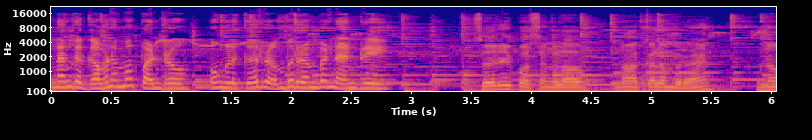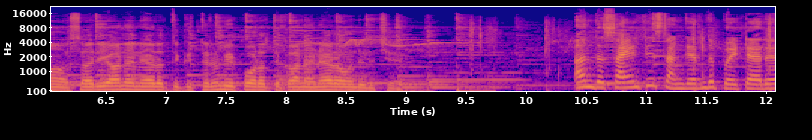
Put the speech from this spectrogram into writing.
நாங்க கவனமா பண்றோம். உங்களுக்கு ரொம்ப ரொம்ப நன்றி. சரி பசங்களா நான் கிளம்புறேன். நான் சரியான நேரத்துக்கு திரும்பி போறதுக்கான நேரம் வந்துடுச்சு. அந்த சயின்டிஸ்ட் அங்க இருந்து போயிட்டாரு.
